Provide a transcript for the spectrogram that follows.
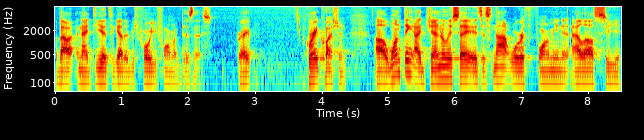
about an idea together before you form a business, right? Great question. Uh, one thing I generally say is it's not worth forming an LLC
